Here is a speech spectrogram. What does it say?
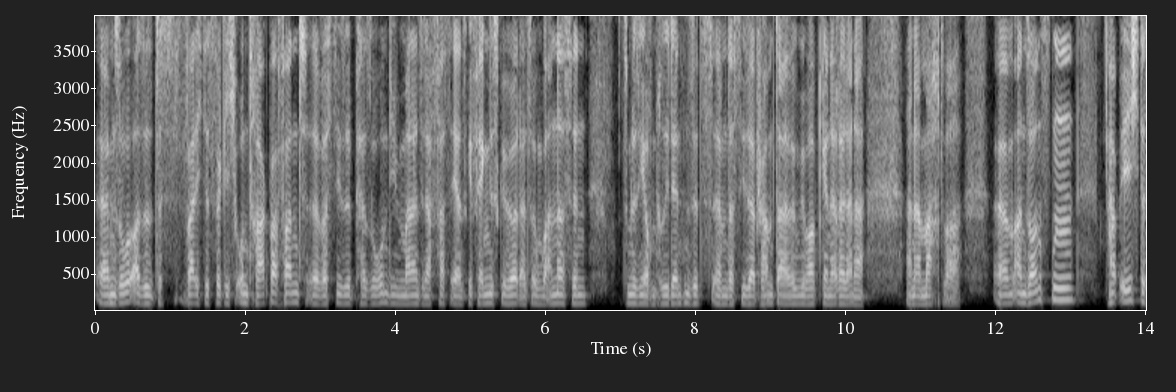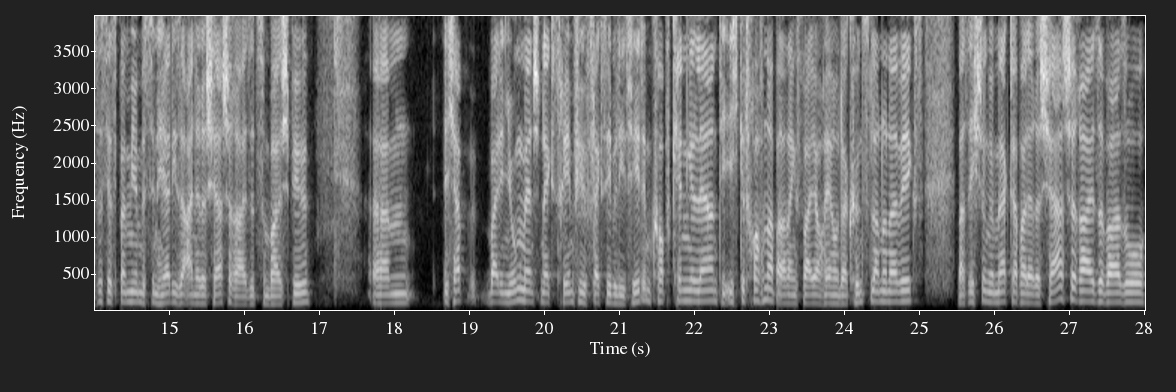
Ähm, so, also das, weil ich das wirklich untragbar fand, äh, was diese Person, die meiner Ansicht nach fast eher ins Gefängnis gehört als irgendwo anders hin, zumindest nicht auf dem Präsidenten sitzt, ähm, dass dieser Trump da irgendwie überhaupt generell an der, an der Macht war. Ähm, ansonsten habe ich, das ist jetzt bei mir ein bisschen her, diese eine Recherchereise zum Beispiel, ähm, ich habe bei den jungen Menschen extrem viel Flexibilität im Kopf kennengelernt, die ich getroffen habe. Allerdings war ich auch eher unter Künstlern unterwegs. Was ich schon gemerkt habe bei der Recherchereise war so,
